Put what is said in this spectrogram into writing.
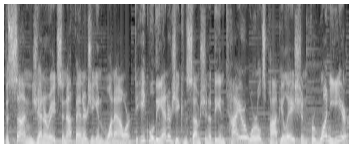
The sun generates enough energy in one hour to equal the energy consumption of the entire world's population for one year.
